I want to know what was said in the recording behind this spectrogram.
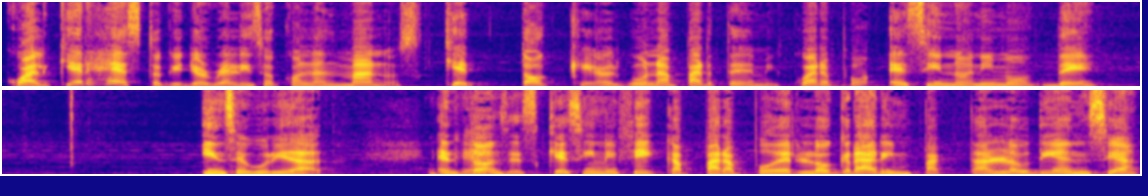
cualquier gesto que yo realizo con las manos que toque alguna parte de mi cuerpo es sinónimo de inseguridad. Entonces, ¿qué significa? Para poder lograr impactar la audiencia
